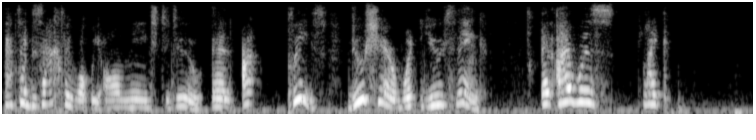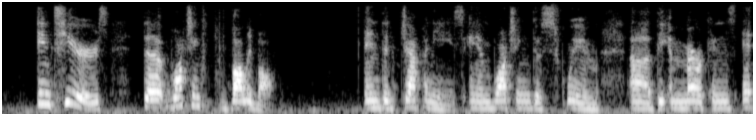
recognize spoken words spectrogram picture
that's exactly what we all need to do. And I, please do share what you think. And I was like in tears the watching volleyball and the Japanese and watching the swim, uh, the Americans, and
